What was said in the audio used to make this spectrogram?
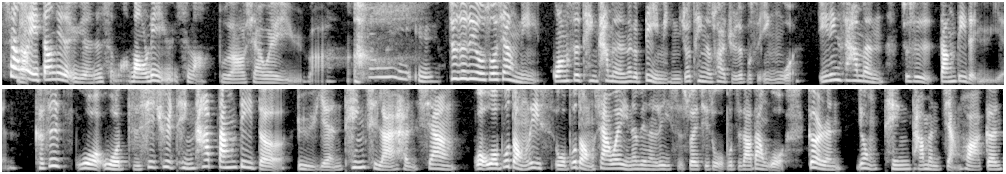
夏威夷当地的语言是什么？毛利语是吗？不知道夏威夷语吧？夏威夷语，就是例如说，像你光是听他们的那个地名，你就听得出来，绝对不是英文，一定是他们就是当地的语言。可是我我仔细去听，他当地的语言听起来很像我我不懂历史，我不懂夏威夷那边的历史，所以其实我不知道。但我个人用听他们讲话，跟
